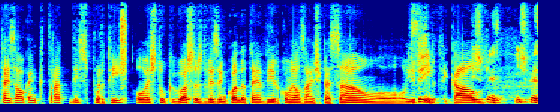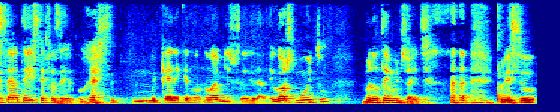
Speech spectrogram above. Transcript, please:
Tens alguém que trate disso por ti? Ou és tu que gostas de vez em quando até de ir com eles à inspeção ou ir certificá-los? Inspe inspeção até isso é fazer. O resto, mecânica, não, não é a minha especialidade. Eu gosto muito, mas não tenho muito jeito. por isso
